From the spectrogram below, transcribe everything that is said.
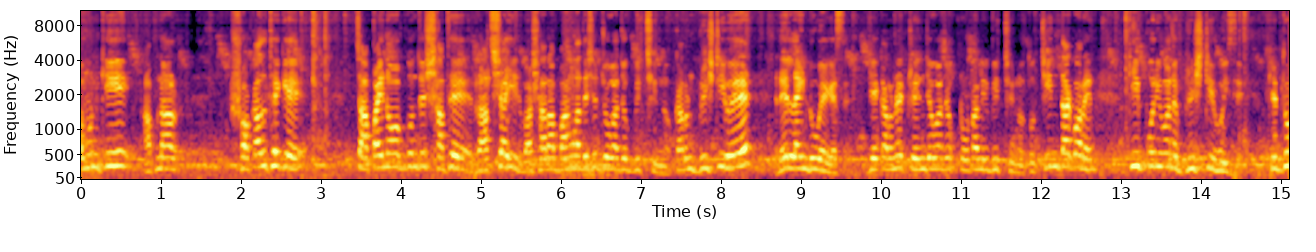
এমনকি আপনার সকাল থেকে চাঁপাইনবাবগঞ্জের সাথে রাজশাহীর বা সারা বাংলাদেশের যোগাযোগ বিচ্ছিন্ন, কারণ বৃষ্টি হয়ে রেল লাইন ডুবে গেছে, যে কারণে ট্রেন যোগাযোগ টোটালি বিচ্ছিন্ন। তো চিন্তা করেন, কি পরিমাণে বৃষ্টি হয়েছে? কিন্তু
